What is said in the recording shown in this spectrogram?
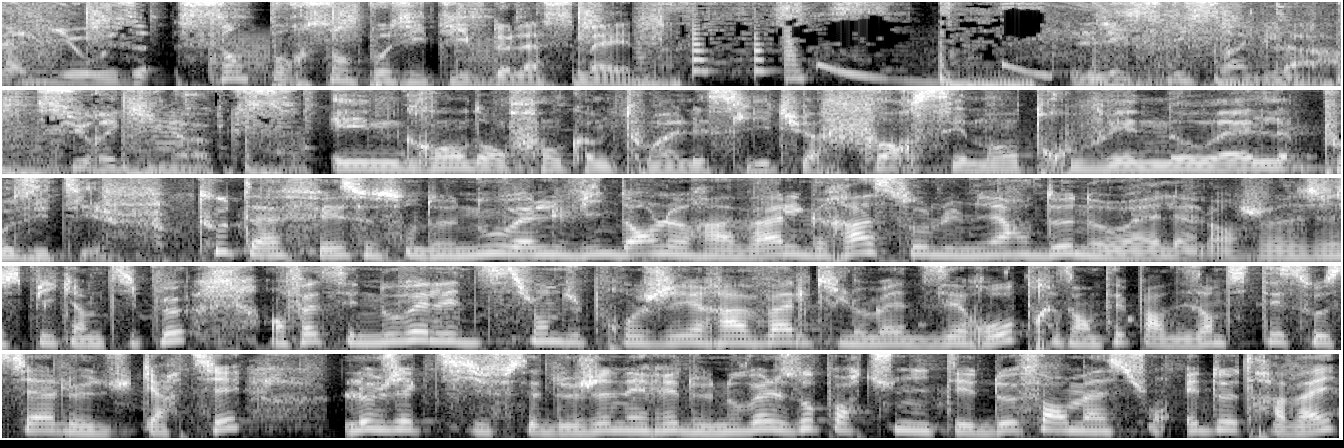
La news 100% positive de la semaine. Leslie Singla sur Equinox. Et une grande enfant comme toi, Leslie, tu as forcément trouvé Noël positif. Tout à fait, ce sont de nouvelles vies dans le Raval grâce aux lumières de Noël. Alors je- j'explique un petit peu. En fait, c'est une nouvelle édition du projet Raval Kilomètre Zéro présenté par des entités sociales du quartier. L'objectif, c'est de générer de nouvelles opportunités de formation et de travail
